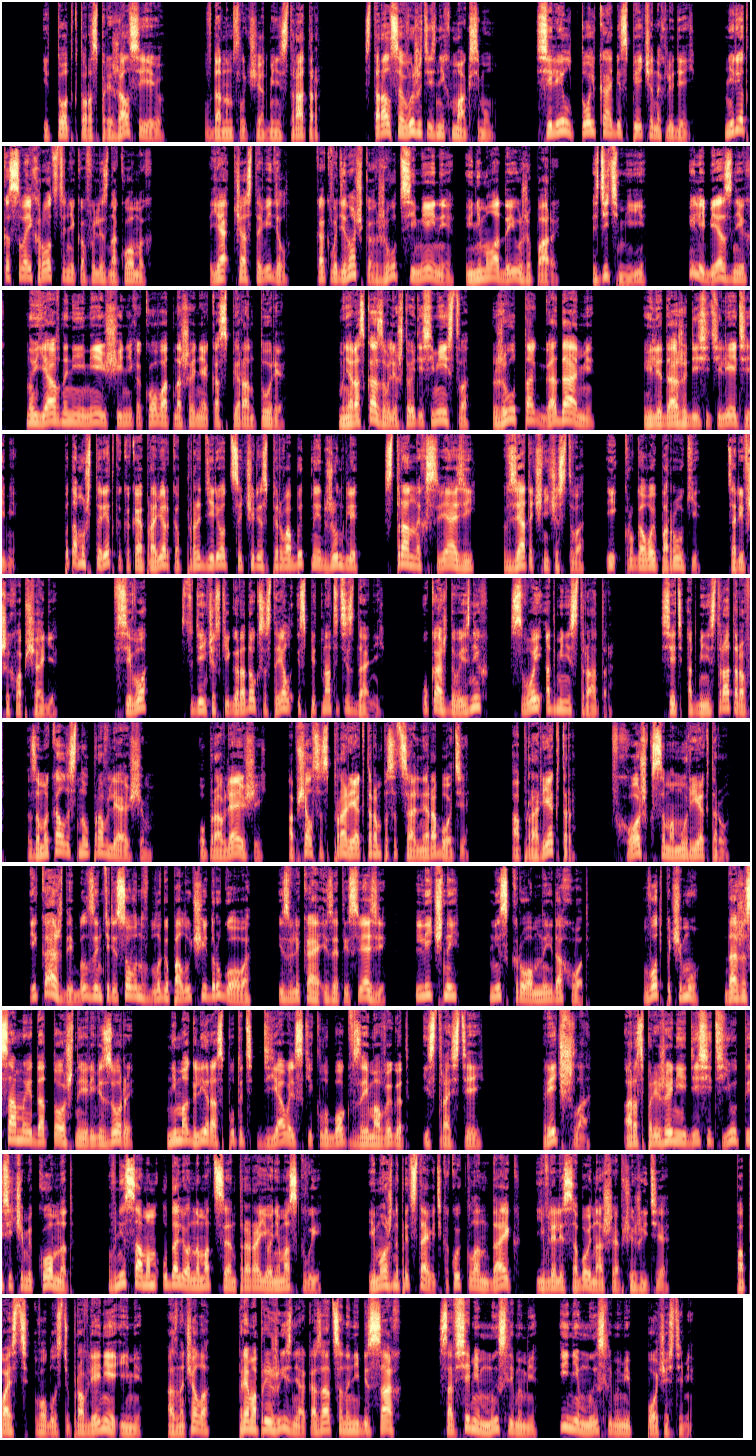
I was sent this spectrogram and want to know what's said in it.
И тот, кто распоряжался ею, в данном случае администратор, старался выжать из них максимум. Селил только обеспеченных людей, нередко своих родственников или знакомых. Я часто видел, как в одиночках живут семейные и немолодые уже пары, с детьми, или без них, но явно не имеющие никакого отношения к аспирантуре. Мне рассказывали, что эти семейства живут так годами или даже десятилетиями, потому что редко какая проверка продерется через первобытные джунгли странных связей, взяточничества и круговой поруки, царивших в общаге. Всего студенческий городок состоял из 15 зданий. У каждого из них свой администратор. Сеть администраторов замыкалась на управляющем. Управляющий общался с проректором по социальной работе, а проректор вхож к самому ректору, и каждый был заинтересован в благополучии другого, извлекая из этой связи личный, нескромный доход. Вот почему даже самые дотошные ревизоры не могли распутать дьявольский клубок взаимовыгод и страстей. Речь шла о распоряжении десятью тысячами комнат в не самом удаленном от центра районе Москвы, и можно представить, какой клондайк являли собой наши общежития. Попасть в область управления ими означало прямо при жизни оказаться на небесах со всеми мыслимыми и немыслимыми почестями.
